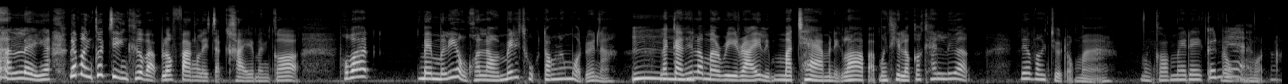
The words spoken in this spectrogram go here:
นั้นอะไรเงี้ยแล้วมันก็จริงคือแบบเราฟังอะไรจากใครมันก็ เพราะว่า memory ของคนเราไม่ได้ถูกต้องทั้งหมดด้วยนะอืมและการที่เรามา rewrite หรือมาแชร์มันอีกรอบอะบางทีเราก็แค่เลือกเลือกบางจุดออกมา มันก็ไม่ได้ตรง ก็เนี่ยหมดอะ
